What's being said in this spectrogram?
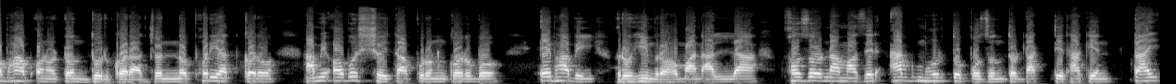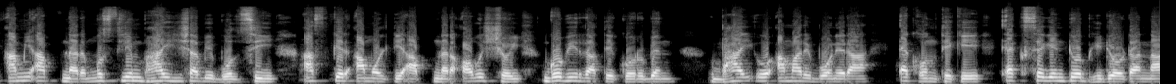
অভাব অনটন দূর করার জন্য ফরিয়াদ করো, আমি অবশ্যই তা পূরণ করব। এভাবেই রহিম রহমান আল্লাহ ফজর নামাজের আগ মুহূর্ত পর্যন্ত ডাকতে থাকেন। তাই আমি আপনার মুসলিম ভাই হিসাবে বলছি, আজকের আমলটি আপনারা অবশ্যই গভীর রাতে করবেন। ভাই ও আমার বোনেরা, এখন থেকে এক সেকেন্ডও ভিডিওটা না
